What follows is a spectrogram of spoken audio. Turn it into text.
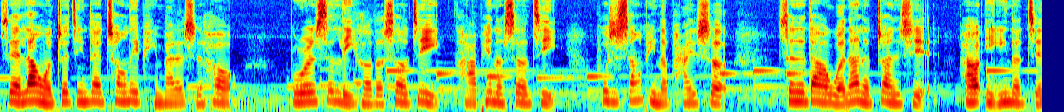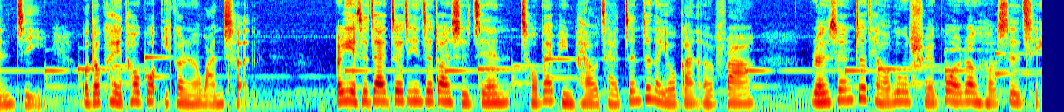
所以让我最近在创立品牌的时候，不论是礼盒的设计、卡片的设计，或是商品的拍摄，甚至到文案的撰写。还有影音的剪辑，我都可以透过一个人完成。而也是在最近这段时间筹备品牌，我才真正的有感而发。人生这条路，学过任何事情，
